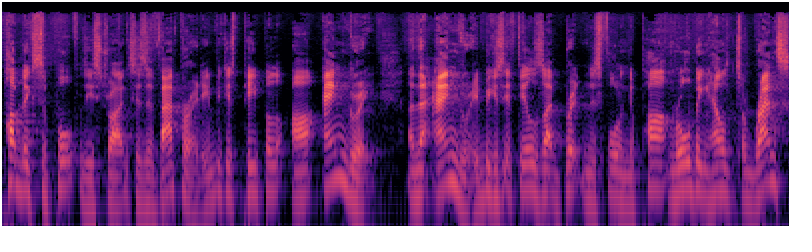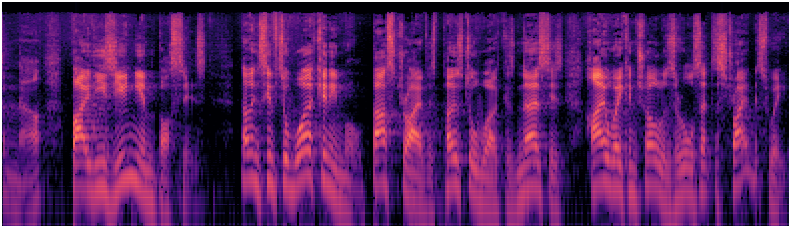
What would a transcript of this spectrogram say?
Public support for these strikes is evaporating because people are angry. And they're angry because it feels like Britain is falling apart and we're all being held to ransom now by these union bosses. Nothing seems to work anymore. Bus drivers, postal workers, nurses, highway controllers are all set to strike this week.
